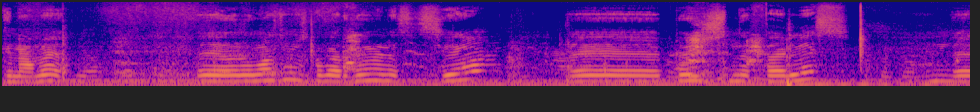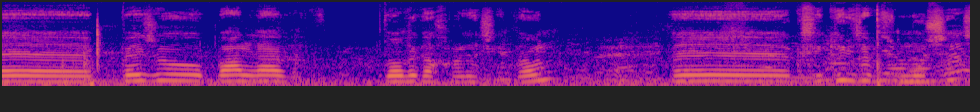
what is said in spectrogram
Ξεκινάμε. Ε, ονομάζομαι Σκαπαρδίνη Αναστασία. Ε, παίζω στις Νεφέλες. Ε, παίζω μπάλα 12 χρόνια σχεδόν. Ε, ξεκίνησα από τις Μούσες.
